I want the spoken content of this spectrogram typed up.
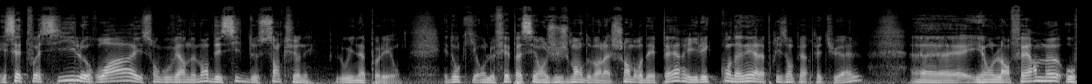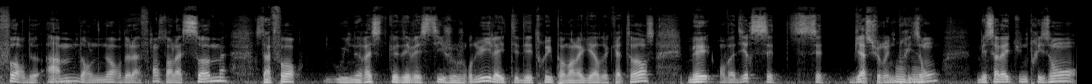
Et cette fois-ci, le roi et son gouvernement décident de sanctionner Louis-Napoléon. Et donc, on le fait passer en jugement devant la Chambre des Pairs et il est condamné à la prison perpétuelle. Euh, et on l'enferme au fort de Ham, dans le nord de la France, dans la Somme. C'est un fort où il ne reste que des vestiges aujourd'hui. Il a été détruit pendant la guerre de 14. Mais on va dire c'est c'est bien sûr une Mhm. prison, mais ça va être une prison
